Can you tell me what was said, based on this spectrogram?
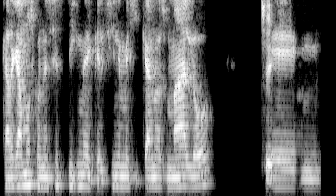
cargamos con ese estigma de que el cine mexicano es malo. Em,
